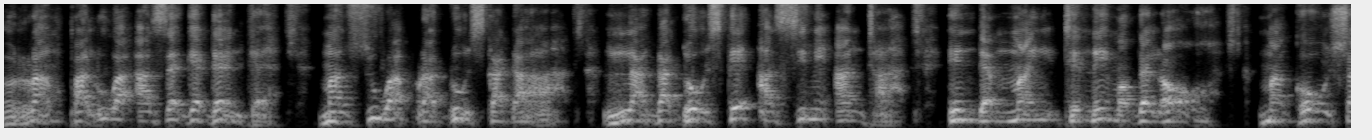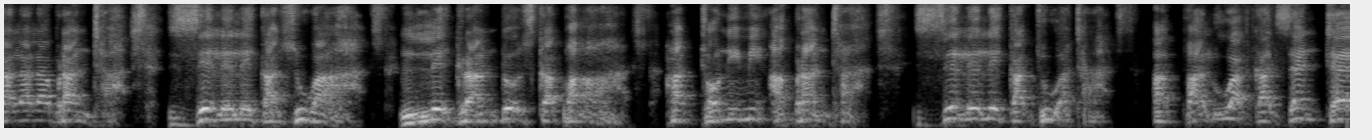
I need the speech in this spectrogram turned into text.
Rampalua Azegedente, Mazua Praduskada, Lagadoske Asimi Anta, in the mighty name of the Lord. Mago Shalalabranta, Zelele Kazua, Legrandos Kapa, Atonimi Abranta, Zelele Katuata, apalua kazente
